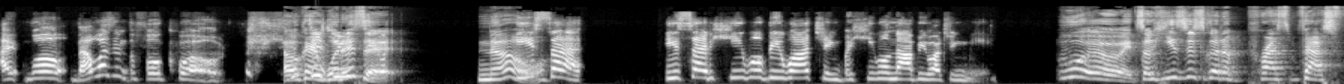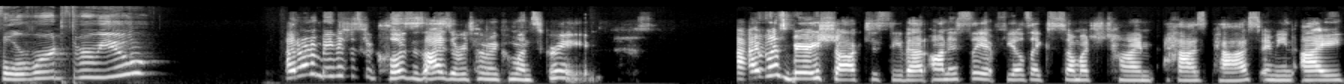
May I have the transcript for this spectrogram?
I well, that wasn't the full quote. Okay, what is it? No. He said he said he will be watching, but he will not be watching me. Wait, wait, wait. So he's just gonna press fast forward through you? I don't know, maybe it's just to close his eyes every time I come on screen. I was very shocked to see that. Honestly, it feels like so much time has passed. I mean, I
